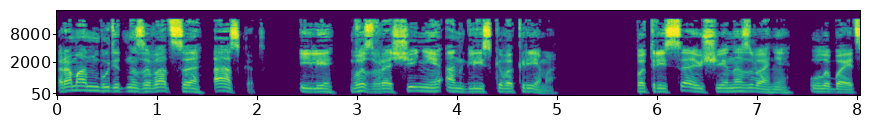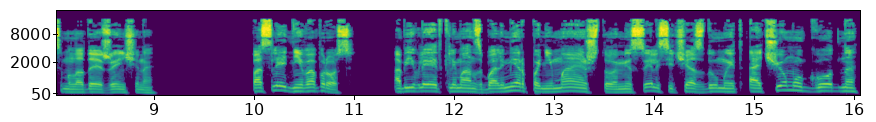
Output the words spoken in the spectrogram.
Роман будет называться «Аскот» или «Возвращение английского крема». «Потрясающее название», — улыбается молодая женщина. «Последний вопрос», — объявляет Климанс Бальмер, понимая, что Миссель сейчас думает о чем угодно,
